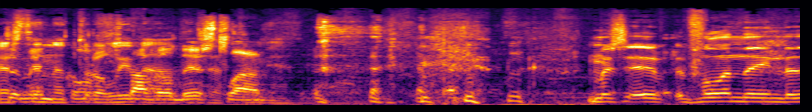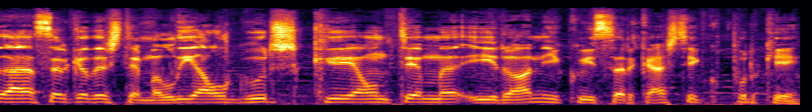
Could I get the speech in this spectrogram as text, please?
absolutamente confortável naturalidade. deste lado. Mas eh, falando ainda acerca deste tema, li alguns que é um tema irónico e sarcástico, porquê?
